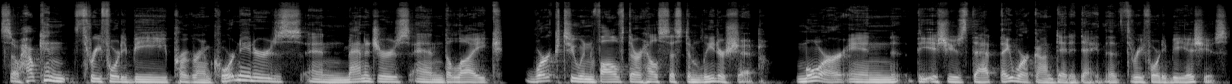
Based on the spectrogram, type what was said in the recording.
So, how can 340B program coordinators and managers and the like work to involve their health system leadership more in the issues that they work on day to day, the 340B issues?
